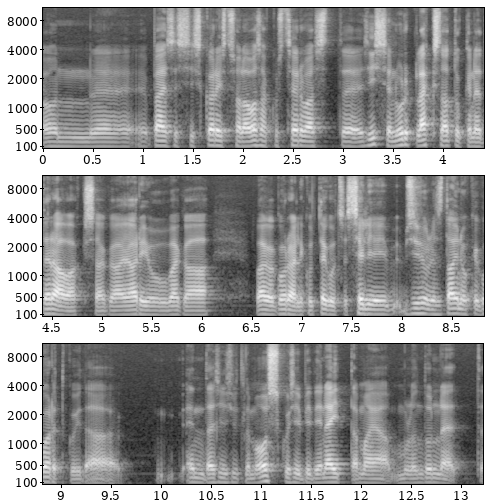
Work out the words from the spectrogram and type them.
on, äh, pääses siis karistusala vasakust servast äh, sisse, nurk läks natukene teravaks, aga Jarju väga, väga korralikult tegutses, see oli sisuliselt ainuke kord, kui ta enda siis ütleme oskusi pidi näitama ja mul on tunne, et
